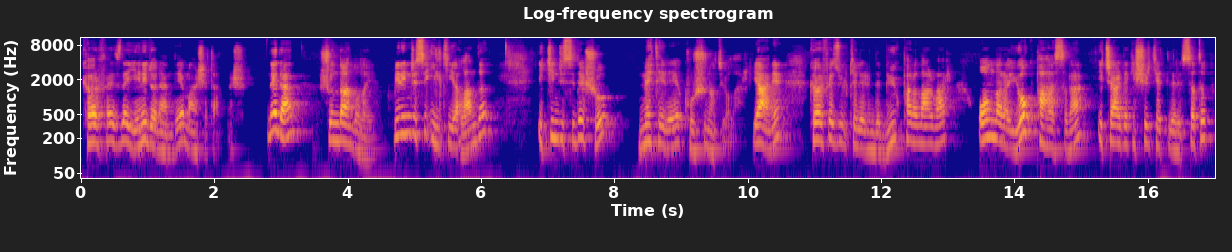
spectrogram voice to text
Körfez'le yeni dönem diye manşet atmış. Neden? Şundan dolayı. Birincisi ilki yalandı. İkincisi de şu, meteleye kurşun atıyorlar. Yani Körfez ülkelerinde büyük paralar var onlara yok pahasına içerideki şirketleri satıp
